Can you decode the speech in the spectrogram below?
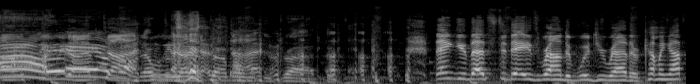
Oh, we don't have hell time. no! That was We the last have time I went to drive. Thank you. That's today's round of Would You Rather. Coming up,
